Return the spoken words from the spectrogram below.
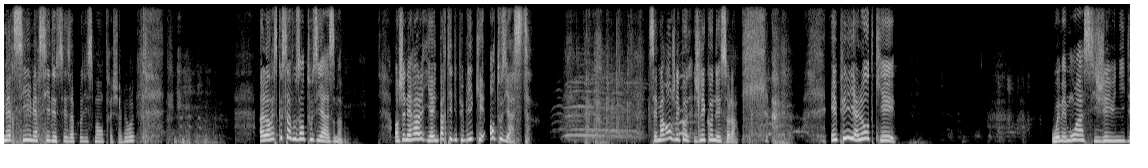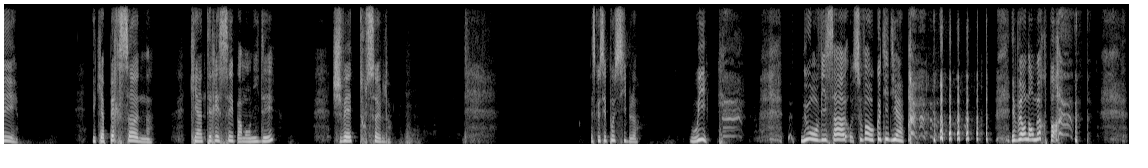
Merci, merci de ces applaudissements très chaleureux. Alors, est-ce que ça vous enthousiasme? En général, il y a une partie du public qui est enthousiaste. C'est marrant, je les, connais, je les connais, ceux-là. Et puis, il y a l'autre qui est... Oui, mais moi, si j'ai une idée et qu'il n'y a personne qui est intéressé par mon idée, je vais être tout seul. Est-ce que c'est possible? Oui. Nous, on vit ça souvent au quotidien. Et eh bien, on n'en meurt pas.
